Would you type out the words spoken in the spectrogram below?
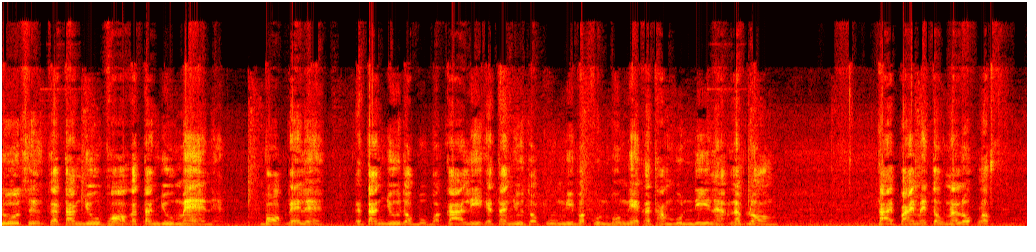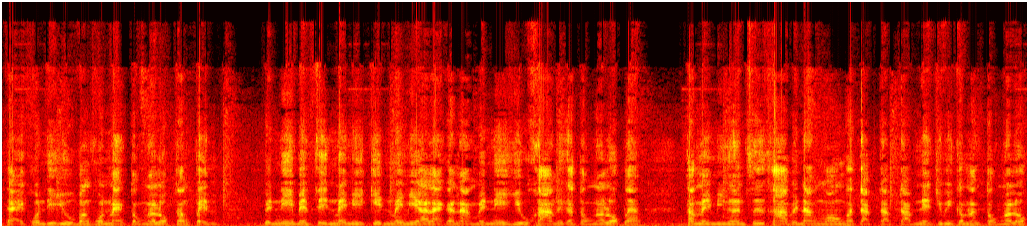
รู้ถึงกตัญญูพ่อกตัญญูแม่เนี่ย บอกได้เลยกตัญญูต่อบุปการีกตัญญูต่อผู้มีพระคุณพวกนี้ก็ทำบุญดีนะรับรอง ตายไปไม่ตกนรกหรอก แต่ไอคนที่อยู่บางคนแม่งตกนรกทั้งเป็น เป็นหนี้เป็นสินไม่มีกิน ไม่มีอะไรก็นั่งเป็นหนี้หิวข้าวนี่ก็ตกนรกแล้วถ้าไม่มีเงินซื้อข้าวไปนั่งมองเขาจับจับจับเนี่ยชีวิตกำลังตกนรก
